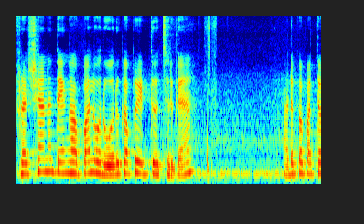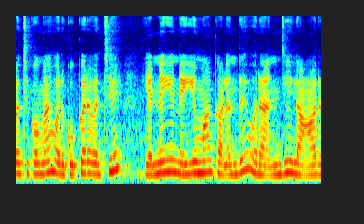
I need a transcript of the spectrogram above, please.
ஃப்ரெஷ்ஷான தேங்காய் பால் ஒரு ஒரு கப்பு எடுத்து வச்சுருக்கேன். அடுப்பை பற்ற வச்சுக்கோங்க. ஒரு குக்கரை வச்சு எண்ணெயும் நெய்யுமா கலந்து ஒரு அஞ்சு இல்லை ஆறு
